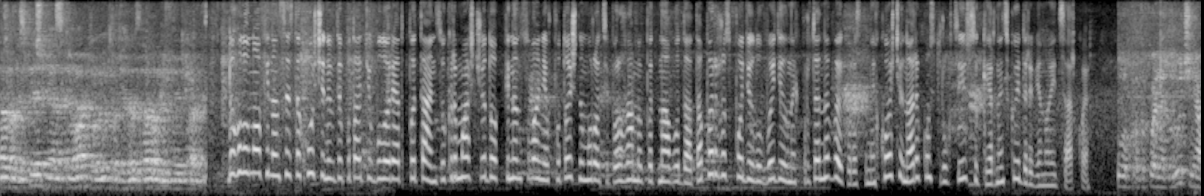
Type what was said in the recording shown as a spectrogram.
на забезпечення СМА по виплаті заробітної плати. До головного фінансиста Хущини в депутатів було ряд питань, зокрема щодо фінансування в поточному році програми Питна вода та перерозподілу виділених проте невикористаних коштів на реконструкцію Сикирницької дерев'яної церкви. Було протокольне доручення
